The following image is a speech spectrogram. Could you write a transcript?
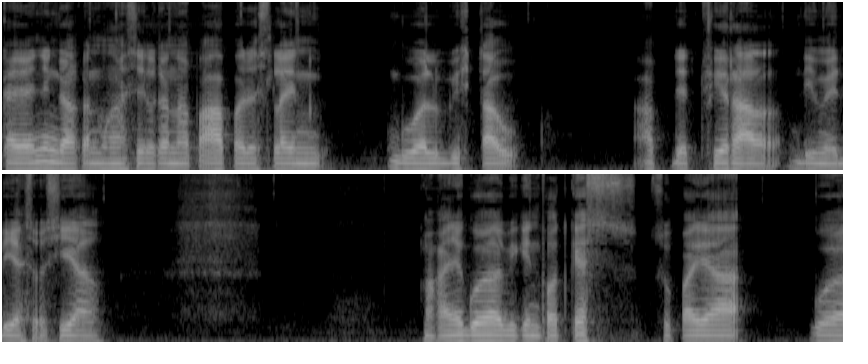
kayaknya nggak akan menghasilkan apa-apa selain gue lebih tahu update viral di media sosial makanya gue bikin podcast supaya gue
